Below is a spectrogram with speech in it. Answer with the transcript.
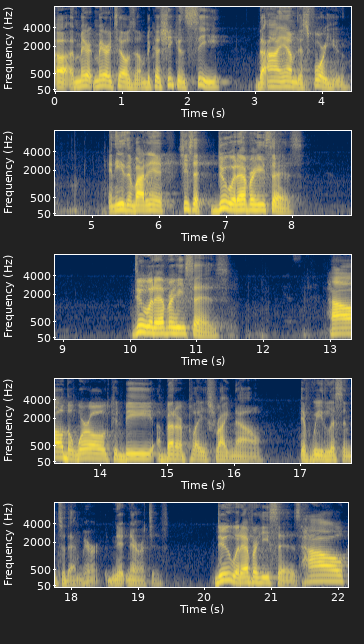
uh, Mary, Mary tells him because she can see the I am that's for you. And he's invited in. She said, Do whatever he says. Do whatever he says. How the world could be a better place right now if we listen to that narrative. Do whatever he says. How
